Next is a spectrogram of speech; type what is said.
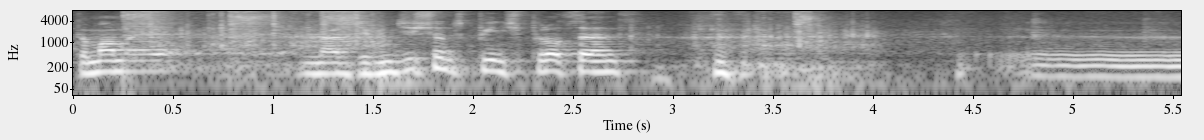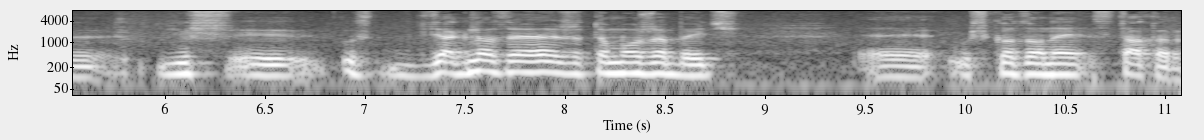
to mamy na 95% y, już diagnozę, że to może być uszkodzony stator.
